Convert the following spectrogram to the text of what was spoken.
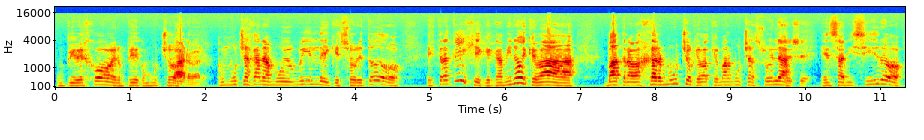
Un pibe joven, un pibe con mucho, Bárbaro. con muchas ganas, muy humilde y que sobre todo estrategia, que caminó y que va, va a trabajar mucho, que va a quemar mucha suela Sí, sí. en San Isidro.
